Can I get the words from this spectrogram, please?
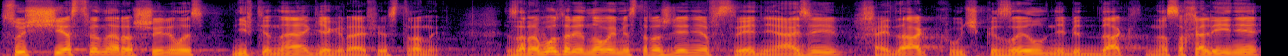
существенно расширилась нефтяная география страны. Заработали новые месторождения в Средней Азии – Хайдак, Уч-Кызыл, Небеддак на Сахалине,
